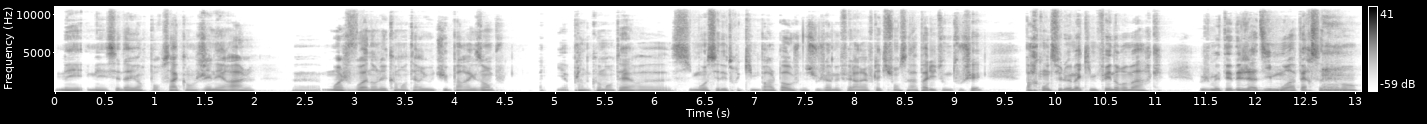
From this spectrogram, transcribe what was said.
mais, mais c'est d'ailleurs pour ça qu'en général, euh, moi je vois dans les commentaires YouTube par exemple, il y a plein de commentaires, euh, si moi c'est des trucs qui me parlent pas ou je me suis jamais fait la réflexion, ça va pas du tout me toucher. Par contre, si le mec il me fait une remarque où je m'étais déjà dit moi personnellement,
